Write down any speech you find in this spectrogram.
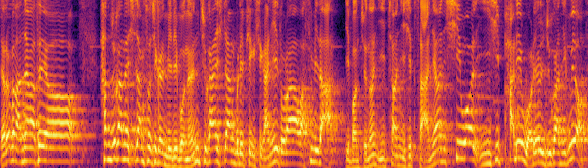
여러분 안녕하세요. 한 주간의 시장 소식을 미리 보는 주간 시장 브리핑 시간이 돌아왔습니다. 이번 주는 2024년 10월 28일 월요일 주간이고요.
